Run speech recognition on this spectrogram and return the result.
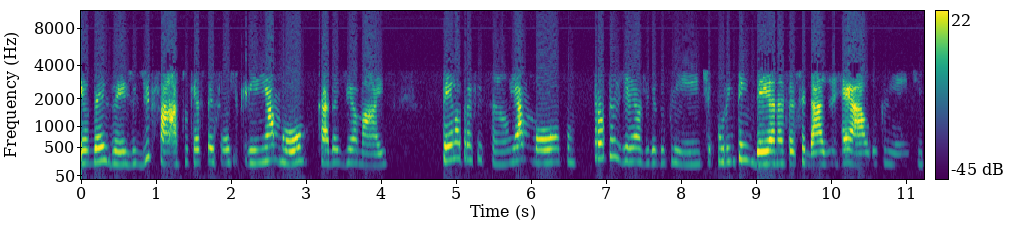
eu desejo de fato que as pessoas criem amor cada dia mais pela profissão e amor por proteger a vida do cliente, por entender a necessidade real do cliente,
